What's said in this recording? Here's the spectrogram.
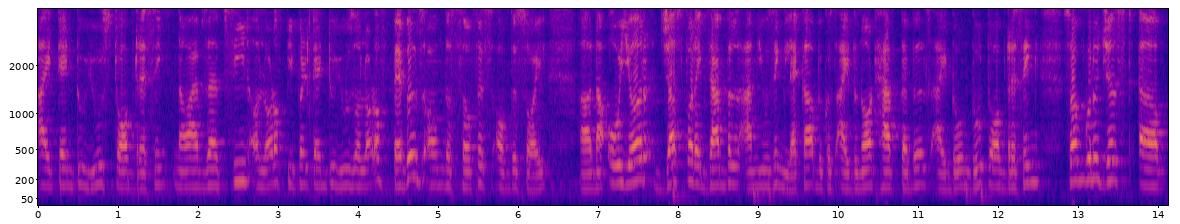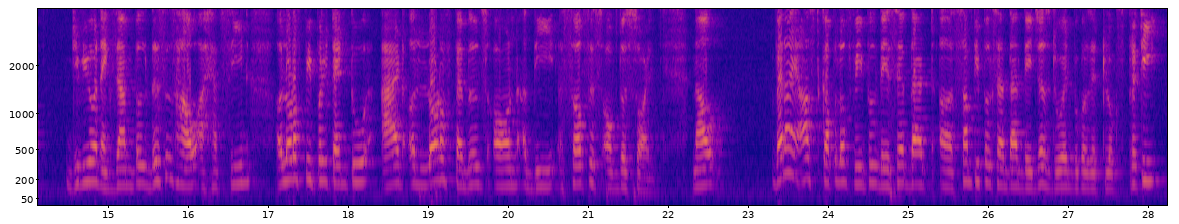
I tend to use top dressing. Now as I've seen a lot of people tend to use a lot of pebbles on the surface of the soil. Uh, now over here just for example I'm using leca because I do not have pebbles. I don't do top dressing. So I'm going to just uh, give you an example this is how i have seen a lot of people tend to add a lot of pebbles on the surface of the soil now when i asked a couple of people they said that uh, some people said that they just do it because it looks pretty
